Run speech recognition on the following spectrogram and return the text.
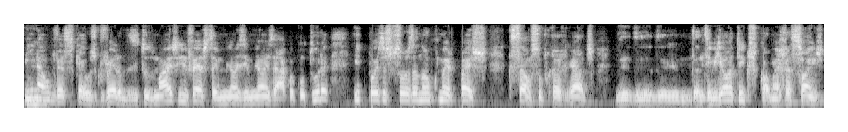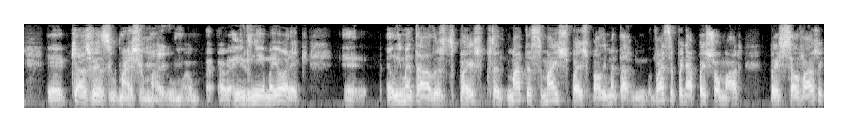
e não, vê-se que é, os governos e tudo mais investem milhões e milhões em aquacultura e depois as pessoas andam a comer peixes que são supercarregados de, de, de, de antibióticos, comem rações uh, que às vezes o mais, a ironia maior é que uh, alimentadas de peixe, portanto mata-se mais peixe para alimentar, vai-se apanhar peixe ao mar, peixe selvagem,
